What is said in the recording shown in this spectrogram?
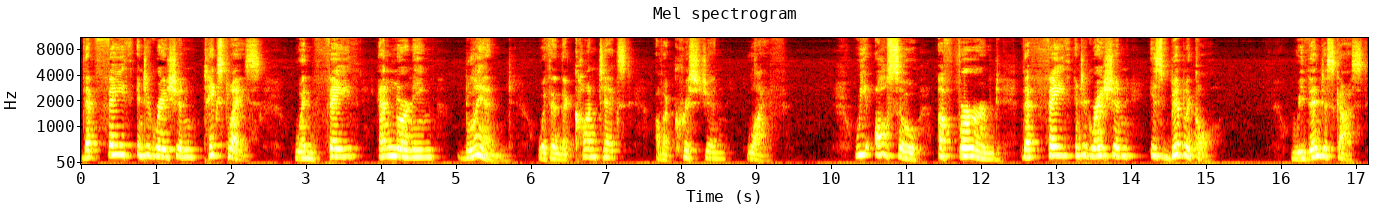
that faith integration takes place when faith and learning blend within the context of a Christian life. We also affirmed that faith integration is biblical. We then discussed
